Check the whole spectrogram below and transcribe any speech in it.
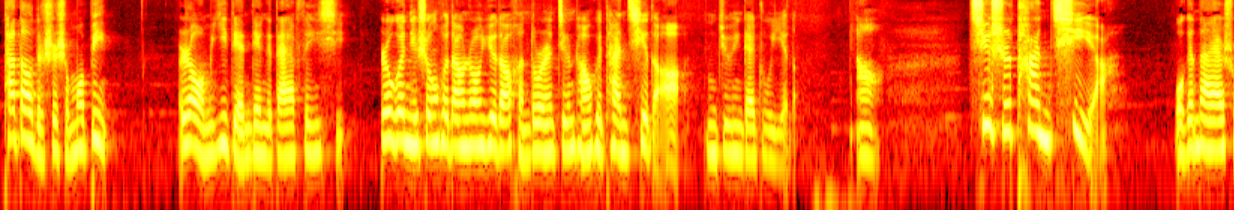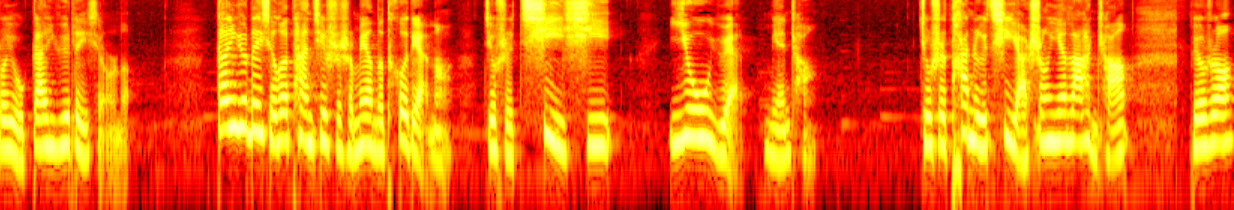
它到底是什么病？让我们一点点给大家分析。如果你生活当中遇到很多人经常会叹气的啊，你就应该注意了啊。其实叹气呀。我跟大家说，有肝郁类型的，肝郁类型的叹气是什么样的特点呢？就是气息悠远绵长，就是叹这个气呀，声音拉很长，比如说，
